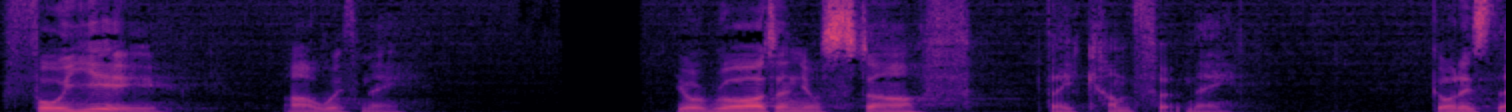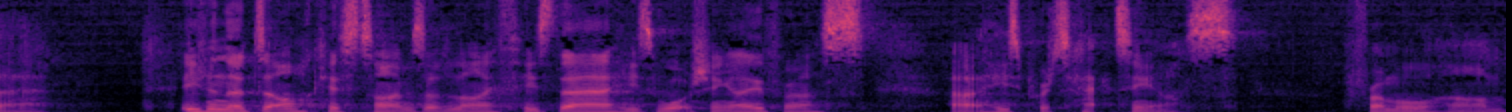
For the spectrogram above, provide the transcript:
for you are with me. Your rod and your staff, they comfort me. God is there. Even in the darkest times of life, He's there, He's watching over us, uh, He's protecting us from all harm.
